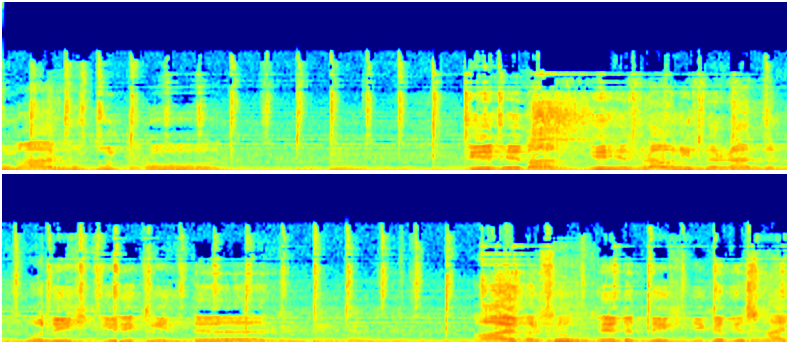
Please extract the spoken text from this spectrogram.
Umarmung und Brot Ehemann, Ehefrau nicht verraten und nicht ihre Kinder. Eifersucht hättet nicht die Gewissheit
